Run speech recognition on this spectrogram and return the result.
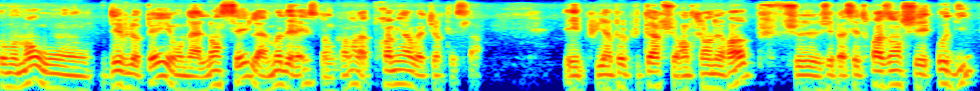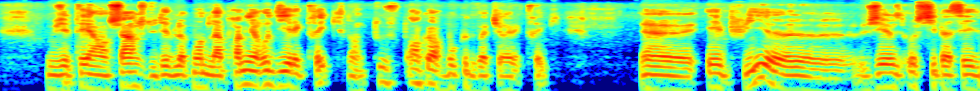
au moment où on développait on a lancé la Model S, donc vraiment la première voiture Tesla. Et puis un peu plus tard, je suis rentré en Europe. J'ai passé trois ans chez Audi, où j'étais en charge du développement de la première Audi électrique, donc encore beaucoup de voitures électriques. Euh, et puis, euh, j'ai aussi passé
